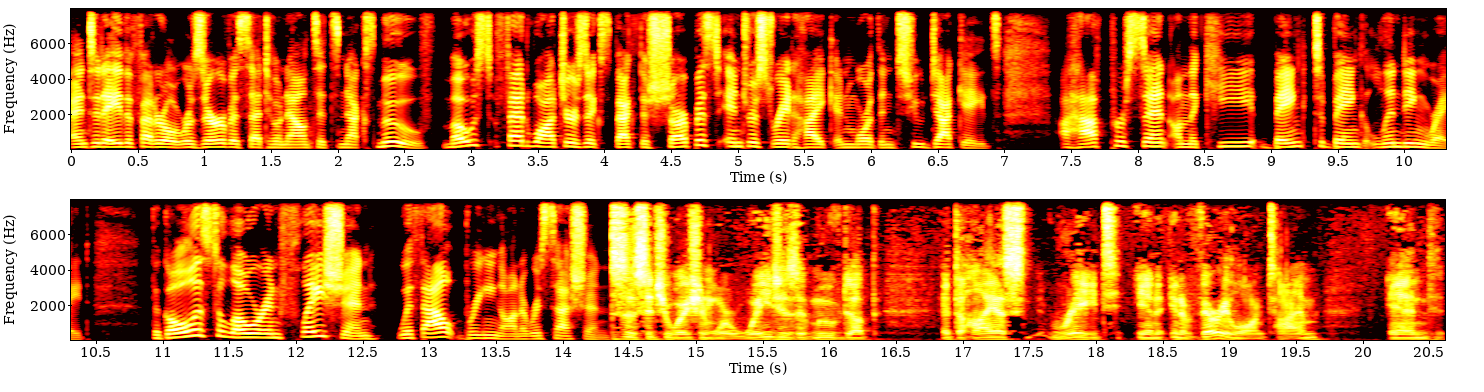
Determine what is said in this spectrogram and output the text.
And today, the Federal Reserve is set to announce its next move. Most Fed watchers expect the sharpest interest rate hike in more than two decades, a half percent on the key bank to bank lending rate. The goal is to lower inflation without bringing on a recession. This is a situation where wages have moved up at the highest rate in, in a very long time. And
